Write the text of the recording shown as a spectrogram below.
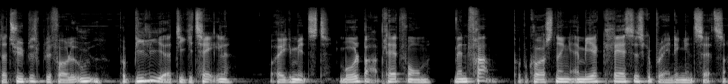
der typisk blev foldet ud på billigere digitale og ikke mindst målbare platforme, vandt frem på bekostning af mere klassiske brandingindsatser.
